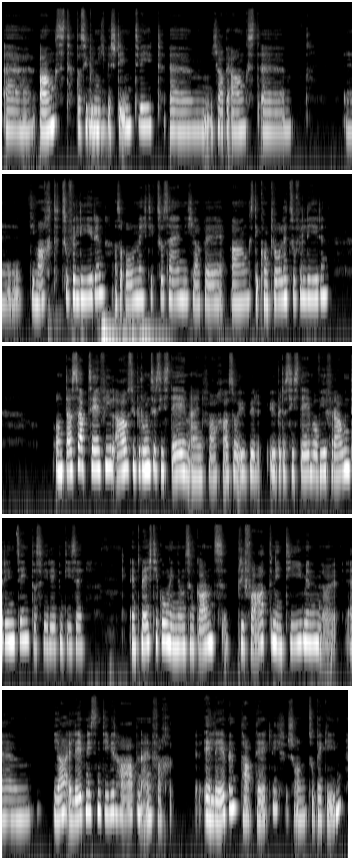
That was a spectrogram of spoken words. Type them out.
äh, Angst, dass über mhm. mich bestimmt wird. Ähm, ich habe Angst, äh, äh, die Macht zu verlieren, also ohnmächtig zu sein. Ich habe Angst, die Kontrolle zu verlieren. Und das sagt sehr viel aus über unser System einfach, also über, über das System, wo wir Frauen drin sind, dass wir eben diese Entmächtigung in unseren ganz privaten, intimen äh, ähm, ja, Erlebnissen, die wir haben, einfach erleben, tagtäglich schon zu Beginn.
